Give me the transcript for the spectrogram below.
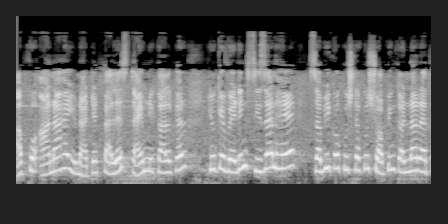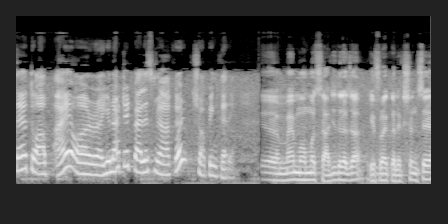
आपको आना है यूनाइटेड पैलेस टाइम निकाल कर क्योंकि वेडिंग सीज़न है, सभी को कुछ ना कुछ शॉपिंग करना रहता है तो आप आएँ और यूनाइटेड पैलेस में आकर शॉपिंग करें। मैं मोहम्मद साजिद रज़ा, इफ्रा कलेक्शन से।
